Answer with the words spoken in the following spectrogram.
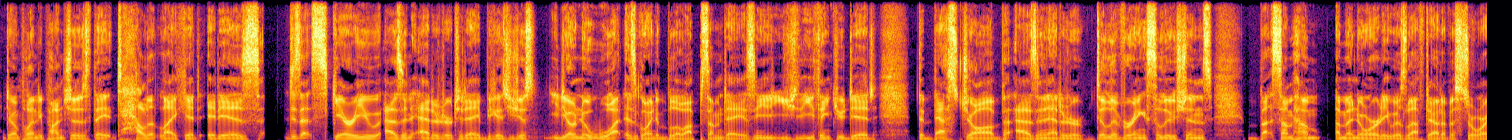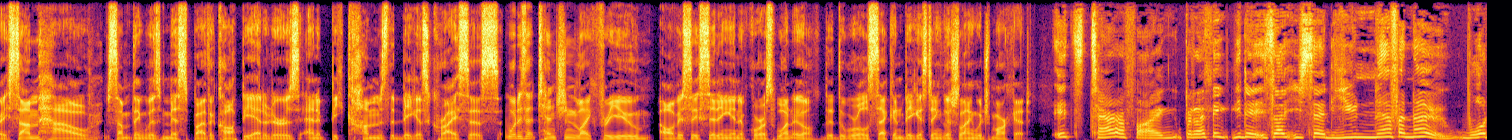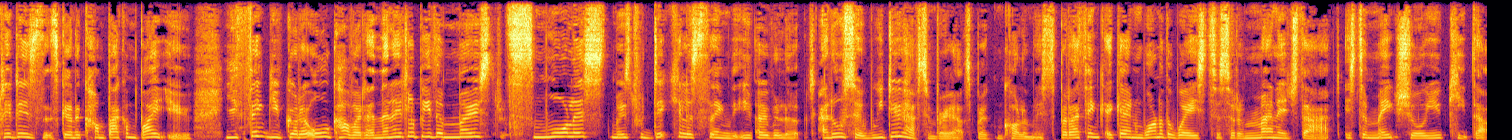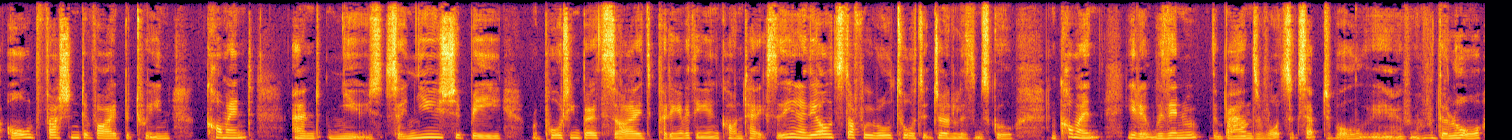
don't pull any punches. They tell it like it, it is. Does that scare you as an editor today because you just you don't know what is going to blow up some days? You, you, you, think you did the best job as an editor delivering solutions, but somehow a minority was left out of a story. Somehow something was missed by the copy editors, and it becomes the biggest crisis. What is that tension like for you? Obviously, sitting in, of course, one oh, the, the world's second biggest English language market it's terrifying. But I think, you know, it's like you said, you never know what it is that's going to come back and bite you. You think you've got it all covered, and then it'll be the most smallest, most ridiculous thing that you've overlooked. And also, we do have some very outspoken columnists. But I think, again, one of the ways to sort of manage that is to make sure you keep that old fashioned divide between comment and news. So news should be reporting both sides, putting everything in context. You know, the old stuff we were all taught at journalism school, and comment, you know, within the bounds of what's acceptable, you know, the law,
